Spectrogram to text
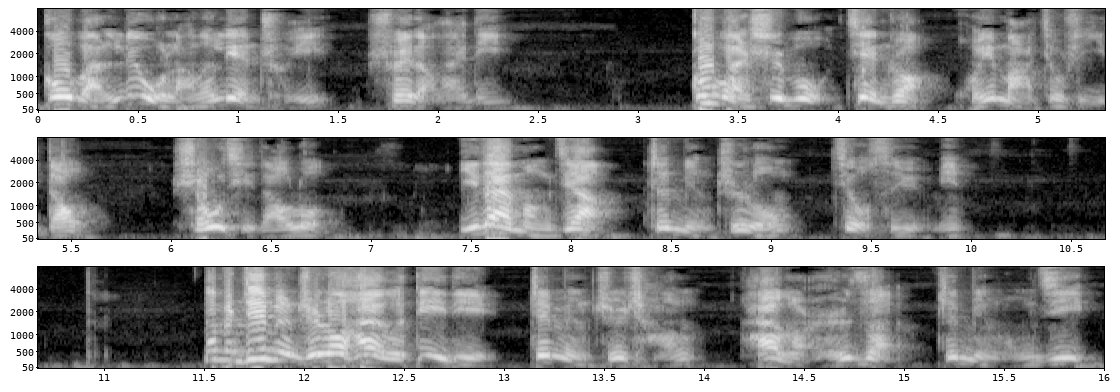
沟坂六郎的链锤，摔倒在地。沟管事部见状，回马就是一刀，手起刀落，一代猛将真柄直龙就此殒命。那么真柄直龙还有个弟弟真柄直成，还有个儿子真柄隆基。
